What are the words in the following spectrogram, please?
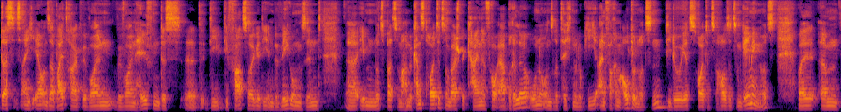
das ist eigentlich eher unser Beitrag. Wir wollen, wir wollen helfen, dass äh, die, die Fahrzeuge, die in Bewegung sind, äh, eben nutzbar zu machen. Du kannst heute zum Beispiel keine VR-Brille ohne unsere Technologie einfach im Auto nutzen, die du jetzt heute zu Hause zum Gaming nutzt, weil ähm,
